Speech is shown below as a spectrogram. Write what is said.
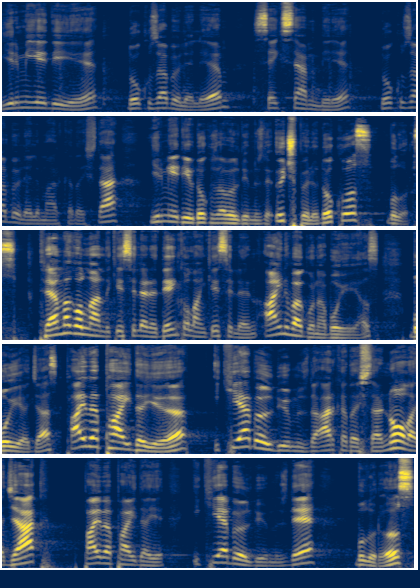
27'yi 9'a bölelim. 81'i 9'a bölelim arkadaşlar. 27'yi 9'a böldüğümüzde 3 bölü 9 buluruz. Tren vagonlarında kesirlere denk olan kesirlerin aynı vagona boyayacağız. boyayacağız. Pay ve paydayı 2'ye böldüğümüzde arkadaşlar ne olacak? Pay ve paydayı 2'ye böldüğümüzde buluruz.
